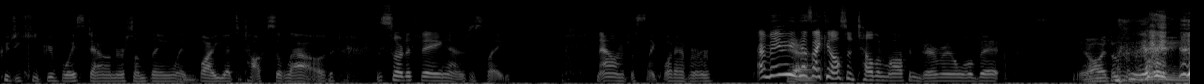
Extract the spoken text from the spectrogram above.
"Could you keep your voice down?" or something Mm. like, "Why you had to talk so loud?" This sort of thing. I was just like, now I'm just like whatever. And maybe because I can also tell them off in German a little bit. you No, it doesn't really.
